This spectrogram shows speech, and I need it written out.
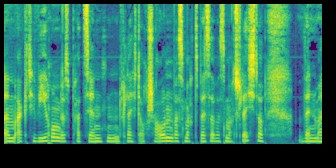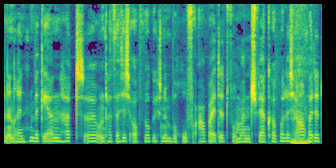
ähm, Aktivierung des Patienten, vielleicht auch schauen, was macht's besser, was macht's schlechter. Wenn man ein Rentenbegehren hat äh, und tatsächlich auch wirklich in einem Beruf arbeitet, wo man schwer körperlich mhm. arbeitet,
